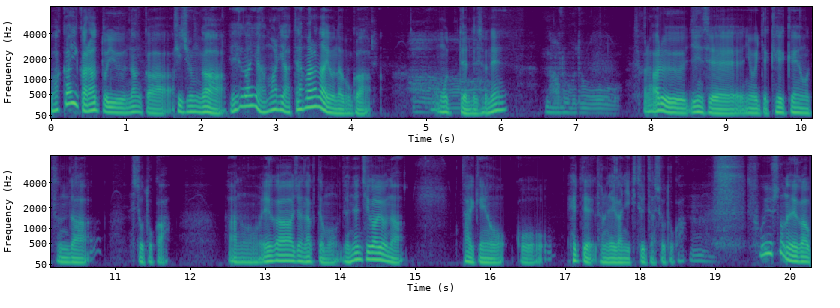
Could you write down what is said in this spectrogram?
若いからというなんか基準が映画にはあまり当てはまらないような僕は思ってるんですよね。なるほどですからある人生において経験を積んだ人とかあの映画じゃなくても全然違うような体験をこう経てその映画に行き着いた人とかうん。そういう人の映画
